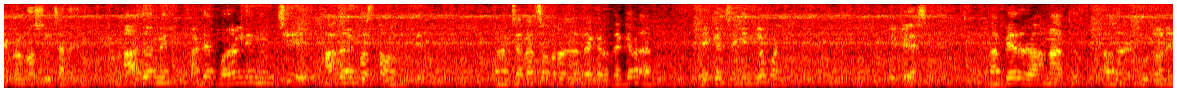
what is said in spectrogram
ఎక్కడికి వస్తుంది సార్ ఇది ఆదోని అంటే మురళి నుంచి ఆదోనికి వస్తా ఉంది. మన చంద్రశేఖర దగ్గర దగ్గర వెహికల్ చెకింగ్లో పట్టింది మీ పేరు సార్? నా పేరు రామ్నాథ్ ఆదోని టూ టౌన్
